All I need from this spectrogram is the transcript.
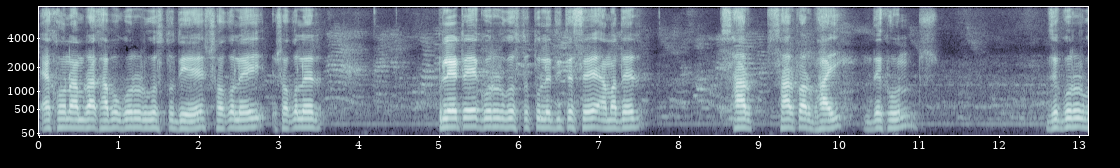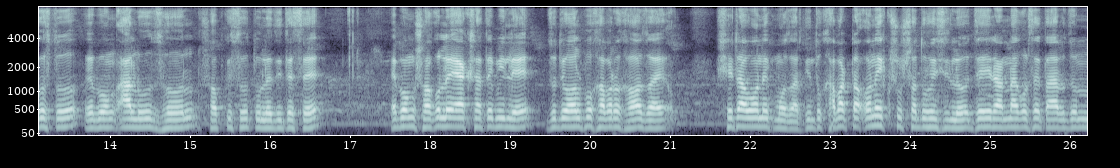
এখন আমরা খাব গরুর গোস্ত দিয়ে। সকলেই, সকলের প্লেটে গরুর গোস্ত তুলে দিতেছে আমাদের সার, সারপার ভাই। দেখুন যে গরুর গোস্ত এবং আলু, ঝোল সব কিছু তুলে দিতেছে এবং সকলে একসাথে মিলে যদি অল্প খাবারও খাওয়া যায়, সেটাও অনেক মজার। কিন্তু খাবারটা অনেক সুস্বাদু হয়েছিল যেই রান্না করছে তার জন্য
